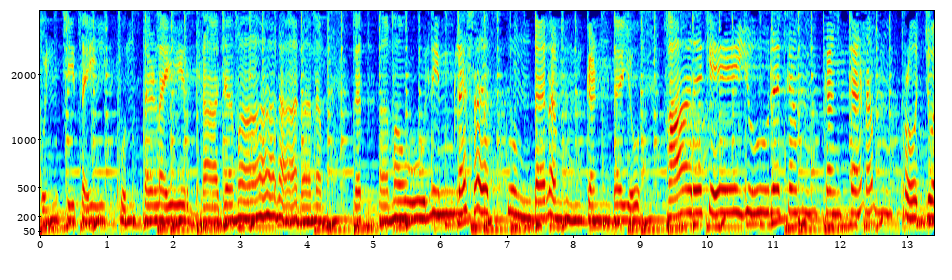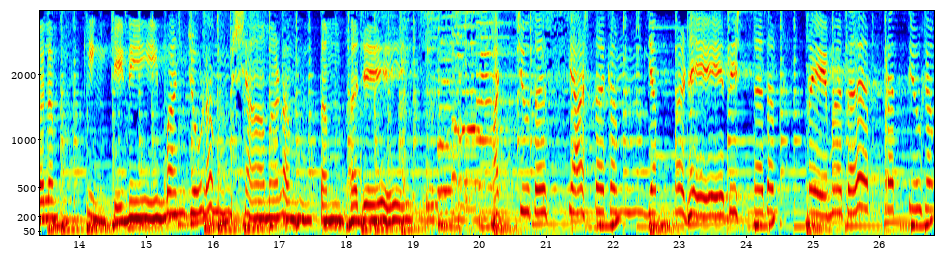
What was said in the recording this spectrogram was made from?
कुञ्चितैः कुन्तलैर्भ्राजमानाननं रत्नमौलिं लसत्कुण्डलं गण्डयो हारकेयूरकं कङ्कणं प्रोज्वलं किङ्किणी मञ्जुळं श्यामलं तं भजे। अच्युतस्याष्टकं यः पठेदिष्टदं प्रेमत प्रत्युहं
